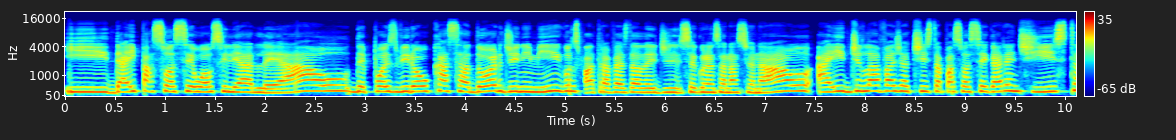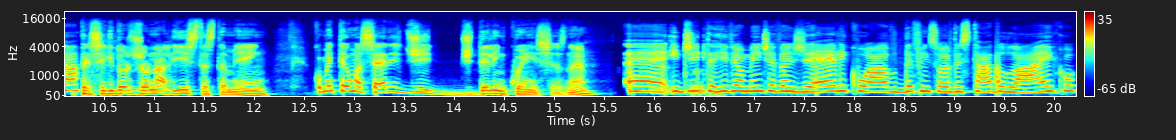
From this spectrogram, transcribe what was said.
E daí passou a ser o auxiliar leal, depois virou o caçador de inimigos através da Lei de Segurança Nacional. Aí de lavajatista passou a ser garantista. Perseguidor de jornalistas também. Cometeu uma série de, de delinquências, né? É, e de terrivelmente evangélico ao defensor do Estado laico.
